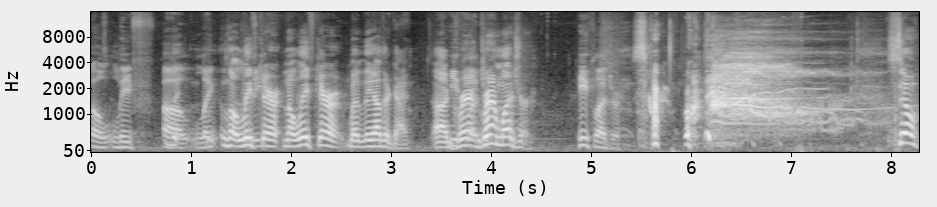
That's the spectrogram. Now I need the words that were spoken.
Oh, Leif. Uh, Le- no, Leif Garrett. No, Leif Garrett, but the other guy, uh, Heath Graham, Ledger. Graham Ledger. Heath Ledger. Sorry. so,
